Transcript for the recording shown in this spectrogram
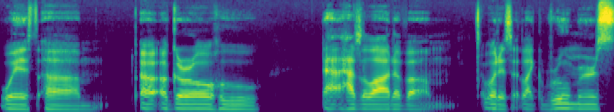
with um a, a girl who has a lot of um what is it like rumors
